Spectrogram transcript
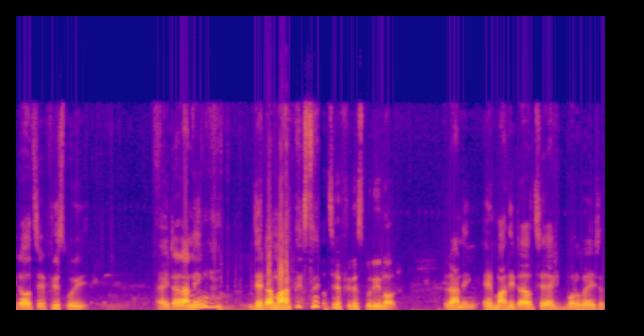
এটা হচ্ছে ফিরিজপুরি এটা রানিং যেটা মারতেছে হচ্ছে ফিরিজপুরি নর রানিং এর মাদিটা হচ্ছে এক বড় ভাই এসে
